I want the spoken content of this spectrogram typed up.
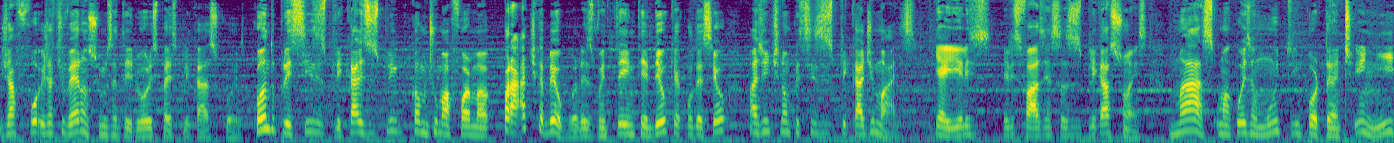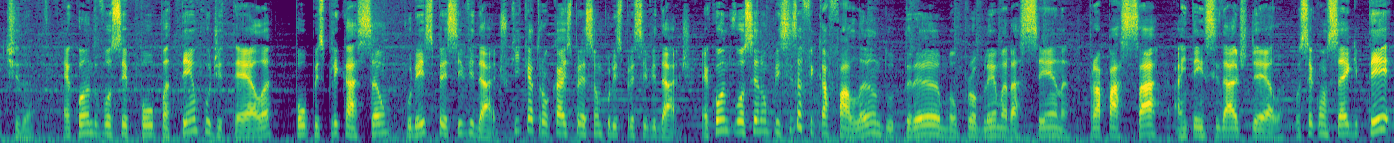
Já foi, já tiveram os filmes anteriores para explicar as coisas. Quando precisa explicar, eles explicam de uma forma prática, meu, eles vão entender o que aconteceu, mas a gente não precisa explicar demais. E aí eles, eles fazem essas explicações. Mas uma coisa muito importante e nítida é quando você poupa tempo de tela, poupa explicação por expressividade. O que é trocar expressão por expressividade? É quando você não precisa ficar falando o drama, o problema da cena para passar a intensidade dela. Você consegue ter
